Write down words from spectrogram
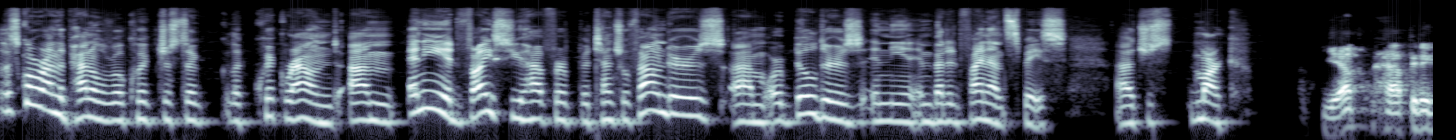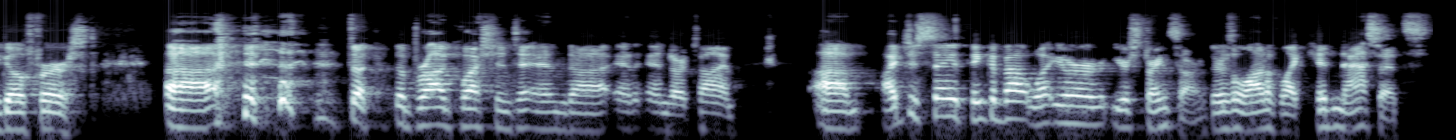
let's go around the panel real quick, just a, a quick round. Um, any advice you have for potential founders um, or builders in the embedded finance space? Uh, just Mark. Yep, happy to go first. Uh, the, the, broad question to end uh, end, end our time. Um, I'd just say think about what your your strengths are. There's a lot of like hidden assets,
